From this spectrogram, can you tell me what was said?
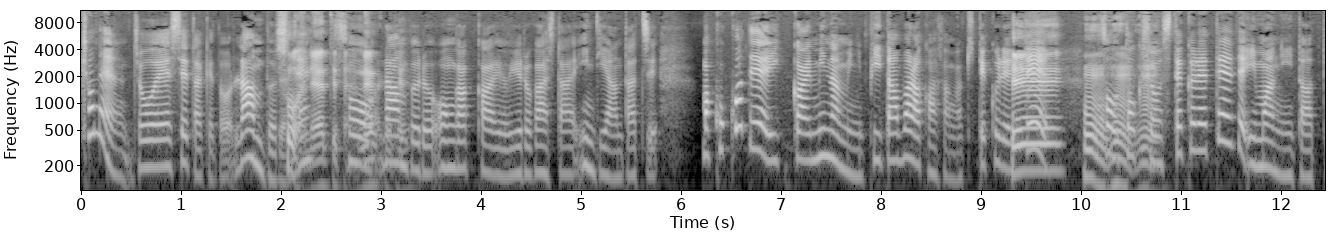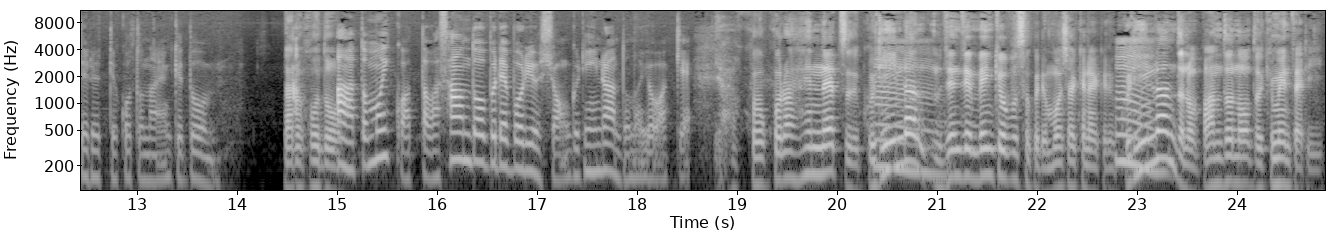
去年上映してたけどランブルね。そうねそうランブル音楽界を揺るがしたインディアンたち、まあ、ここで一回南にピーター・バラカンさんが来てくれて、そう特賞してくれてで今に至ってるっていうことなんやけどなるほど。ああともう一個あったわ「サウンド・オブ・レボリューション」グリーンランドの夜明け。いやここら辺のやつグリーンランド、うん、全然勉強不足で申し訳ないけど、うん、グリーンランドのバンドのドキュメンタリ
